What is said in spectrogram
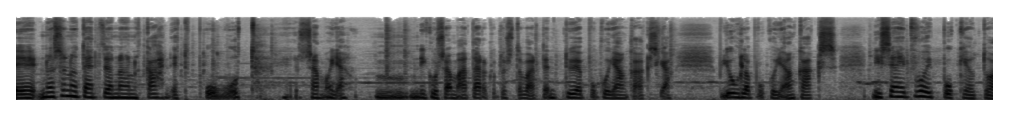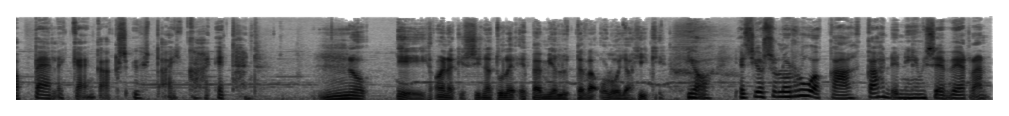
Eh, No sanotaan, että on kahdet puvut, samoja, mm, niin kuin samaa tarkoitusta varten. Työpukuja on kaksi ja juhlapukuja on kaksi. Niin sä et voi pukeutua päällekkäin kaksi yhtä aikaa, ethän. No ei, ainakin siinä tulee epämiellyttävä olo ja hiki. Joo, ja jos sulla on ruokaa kahden ihmisen verran,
